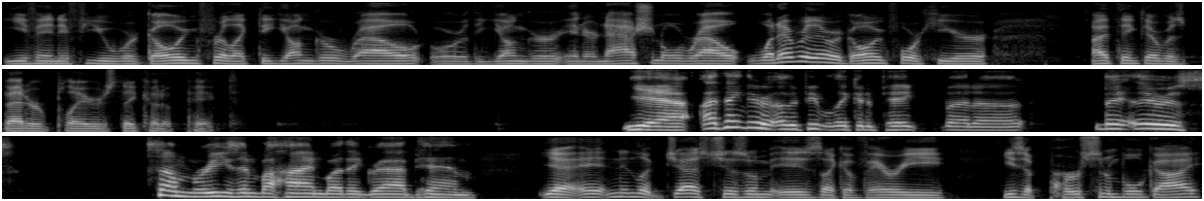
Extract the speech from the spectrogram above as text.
even if you were going for like the younger route or the younger international route, whatever they were going for here. I think there was better players they could have picked. Yeah, I think there were other people they could have picked, but uh, they, there was some reason behind why they grabbed him. Yeah, and, and look, Jazz Chisholm is like a very he's a personable guy.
